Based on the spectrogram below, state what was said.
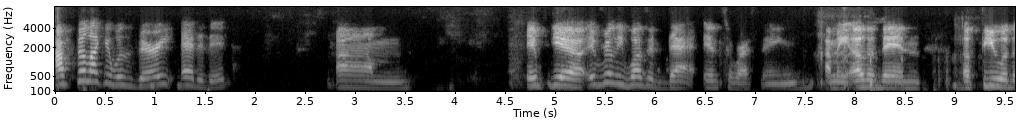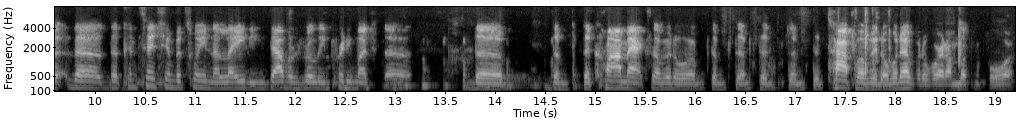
I feel like it was very edited. Um, it yeah, it really wasn't that interesting. I mean, other than a few of the the the contention between the ladies, that was really pretty much the the the the climax of it, or the the the the, the top of it, or whatever the word I'm looking for.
